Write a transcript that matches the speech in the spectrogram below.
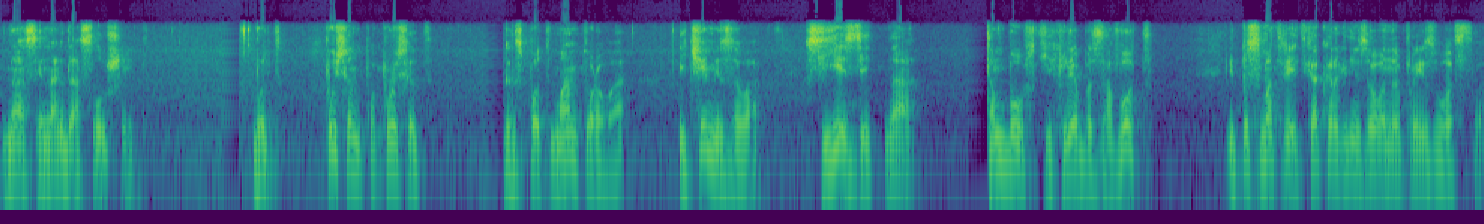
нас иногда слушает, вот Пусть он попросит господ Мантурова и Чемизова съездить на Тамбовский хлебозавод и посмотреть, как организовано производство.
